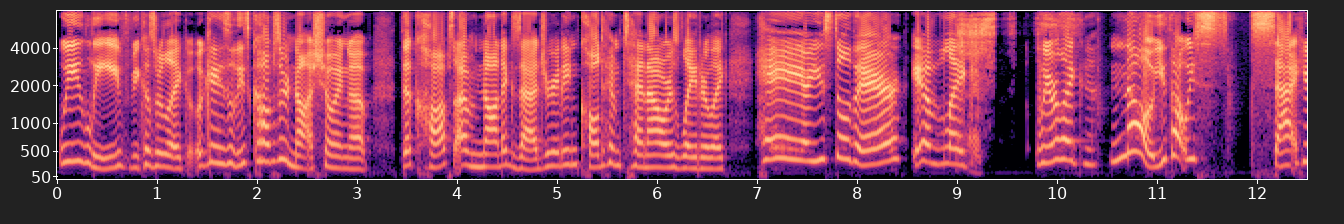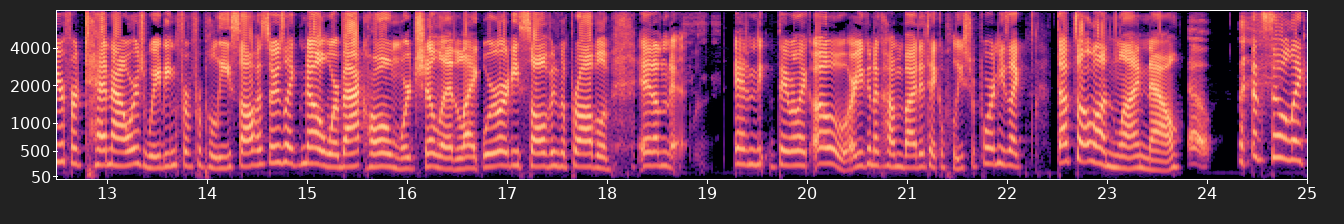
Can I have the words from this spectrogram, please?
We leave because we're like, okay, so these cops are not showing up. The cops, I'm not exaggerating, called him 10 hours later, like, hey, are you still there? And like, we were like, no, you thought we s- sat here for 10 hours waiting for, for police officers? Like, no, we're back home. We're chilling. Like, we're already solving the problem. And and they were like, "Oh, are you gonna come by to take a police report?" And he's like, "That's all online now." Oh. And so, like,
